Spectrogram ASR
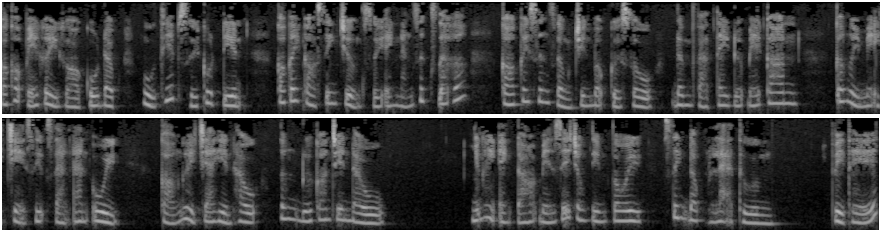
Có cậu bé gầy gò cô độc, ngủ thiếp dưới cột điện, có cây cỏ sinh trưởng dưới ánh nắng rực rỡ, có cây xương rồng trên bậu cửa sổ đâm vào tay đứa bé con, có người mẹ trẻ dịu dàng an ủi. Có người cha hiền hậu ưng đứa con trên đầu. Những hình ảnh đó bén rễ trong tim tôi Sinh động lạ thường. Vì thế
